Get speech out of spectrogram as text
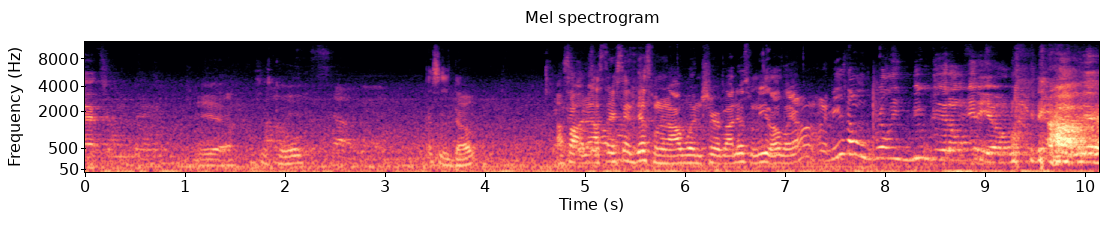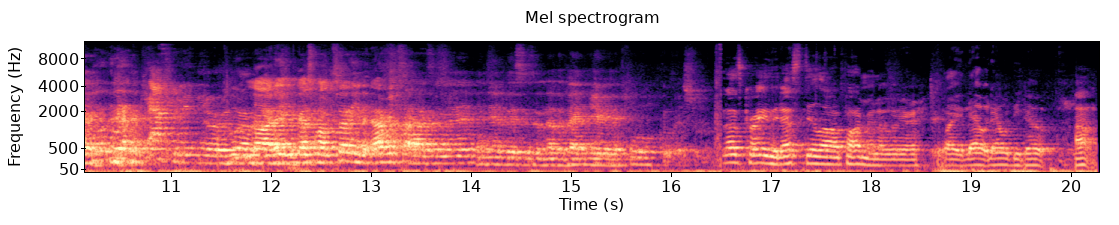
Yeah, this is cool. This is dope. I saw I, they sent this one and I wasn't sure about this one either. I was like, oh, these don't really do good on video. Oh yeah. Whoever captured it. did. Or whoever- No, they, that's what I'm telling you. The advertising, man. And then this is another back area. Full. That's crazy. That's still our apartment over there. Like that would that would be dope. My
